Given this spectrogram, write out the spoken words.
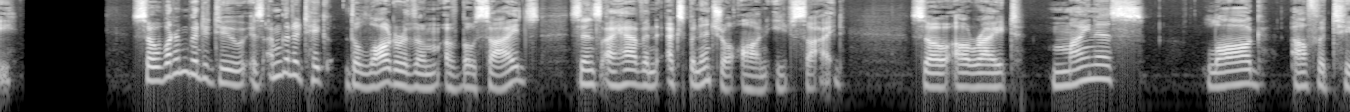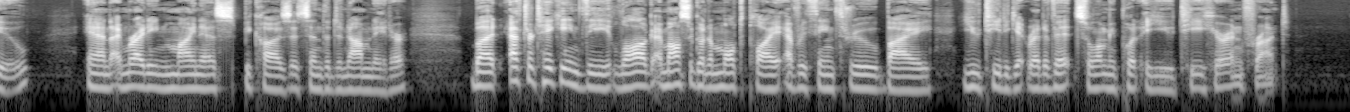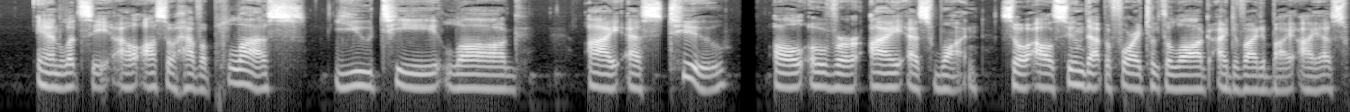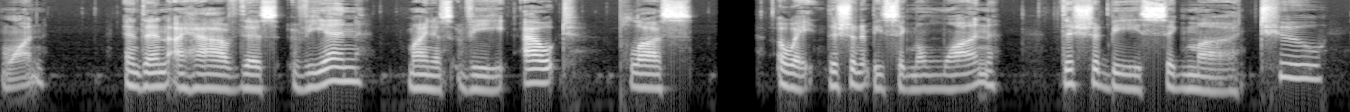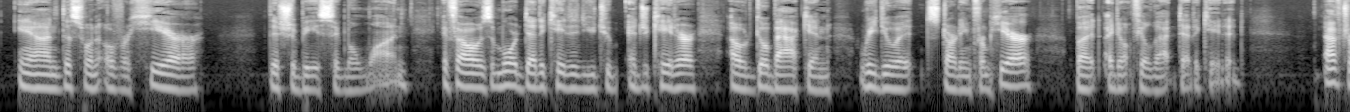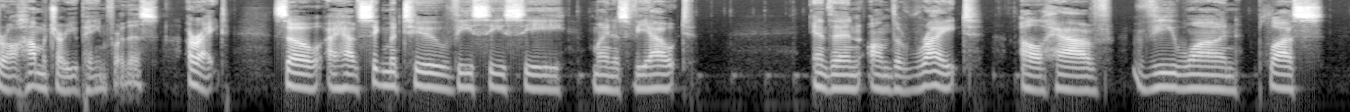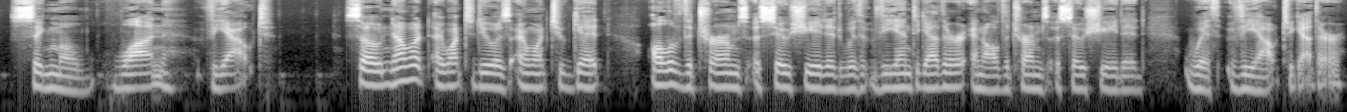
So what I'm going to do is I'm going to take the logarithm of both sides since I have an exponential on each side. So I'll write minus log alpha 2, and I'm writing minus because it's in the denominator. But after taking the log, I'm also going to multiply everything through by ut to get rid of it. So let me put a ut here in front. And let's see, I'll also have a plus ut log is2 all over is1. So I'll assume that before I took the log, I divided by is1. And then I have this vn minus v out plus, oh wait, this shouldn't be sigma 1. This should be sigma 2. And this one over here, this should be sigma 1 if I was a more dedicated YouTube educator, I would go back and redo it starting from here, but I don't feel that dedicated. After all, how much are you paying for this? All right. So I have sigma 2 VCC minus V out. And then on the right, I'll have V1 plus sigma 1 V out. So now what I want to do is I want to get all of the terms associated with VN together and all the terms associated with V out together.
